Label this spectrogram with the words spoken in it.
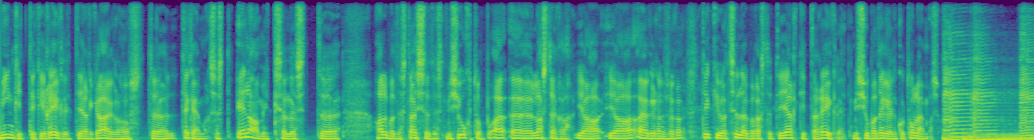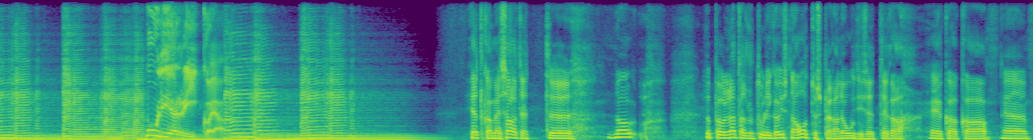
mingitegi reeglite järgi ajakirjandust tegema, sest enamik sellest halbadest asjadest, mis juhtub lastega ja, ja ajakirjandusega, tekivad sellepärast, et ei järgita reegleid, mis juba tegelikult olemas on Muuli ja Riikoja. jätkame saadet, no lõppeval nädalal tuli ka üsna ootuspärane uudis, et ega, ega ka äh,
